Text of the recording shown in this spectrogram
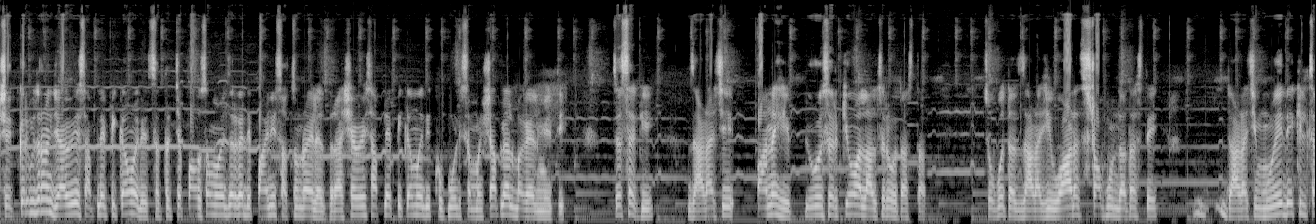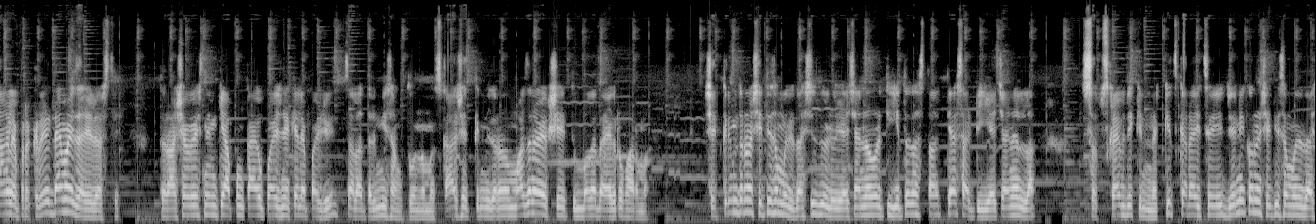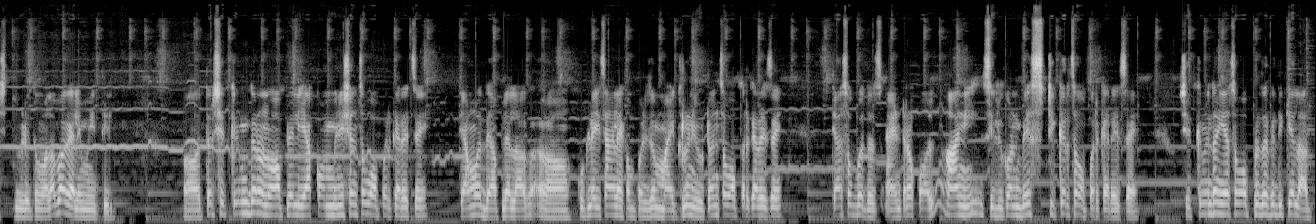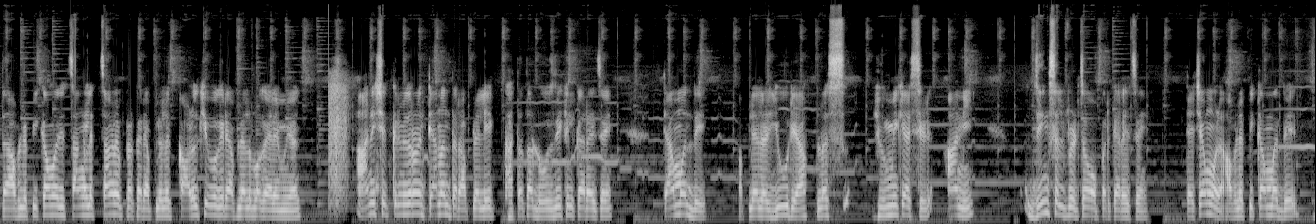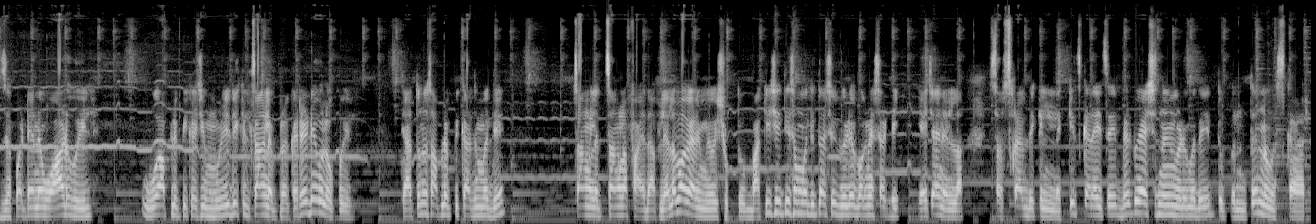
शेतकरी मित्रांनो ज्यावेळेस आपल्या पिकामध्ये सततच्या पावसामुळे जर कधी पाणी साचून राहिलं तर अशा वेळेस आपल्या पिकामध्ये खूप मोठी समस्या आपल्याला बघायला मिळते. जसं की झाडाचे पानं हे पिवळसर किंवा लालसर होत असतात. सोबतच झाडाची वाढ स्टॉप होऊन जात असते. झाडाची मुळे देखील चांगल्या प्रकारे डॅमेज झालेली असते. तर अशा वेळेस नेमकी आपण काय उपाययोजना केल्या पाहिजे? चला तर मी सांगतो. नमस्कार शेतकरी मित्रांनो माझं नाव अक्षय तुम्ही बघत ॲग्रो फार्मा. शेतकरी मित्रांनो शेती संबंधित असेच व्हिडिओ या चॅनलवरती येतच असतात. त्यासाठी या चॅनलला सबस्क्राईब देखील नक्कीच करायचं आहे जेणेकरून शेती संबंधित असे व्हिडिओ तुम्हाला बघायला मिळतील. तर शेतकरी मित्रांनो आपल्याला या कॉम्बिनेशनचा वापर करायचा आहे. त्यामध्ये आपल्याला कुठल्याही चांगल्या कंपनीचं मायक्रो न्यूटनचा वापर करायचा आहे. त्यासोबतच अँट्राकॉल आणि सिलिकॉन बेस स्टिकरचा वापर करायचा आहे. शेतकरी मित्रांनो याचा वापर जर कधी केला तर आपल्या पिकामध्ये चांगल्या चांगल्या प्रकारे आपल्याला काळोखी वगैरे आपल्याला बघायला मिळेल. आणि शेतकरी मित्रांनो त्यानंतर आपल्याला एक खताचा डोस देखील करायचा आहे. त्यामध्ये आपल्याला युरिया प्लस ह्युमिक ॲसिड आणि झिंक सल्फेटचा वापर करायचा आहे. त्याच्यामुळं आपल्या पिकामध्ये झपाट्याने वाढ होईल व आपल्या पिकाची मुळी देखील चांगल्या प्रकारे डेव्हलप होईल. त्यातूनच आपल्या पिकांमध्ये चांगला चांगला फायदा आपल्याला बघायला मिळू शकतो. बाकी शेती संबंधित असे व्हिडिओ बघण्यासाठी या चॅनलला सबस्क्राईब देखील नक्कीच करायचं आहे भेटूया अशा नवीन व्हिडिओमध्ये तोपर्यंत नमस्कार.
